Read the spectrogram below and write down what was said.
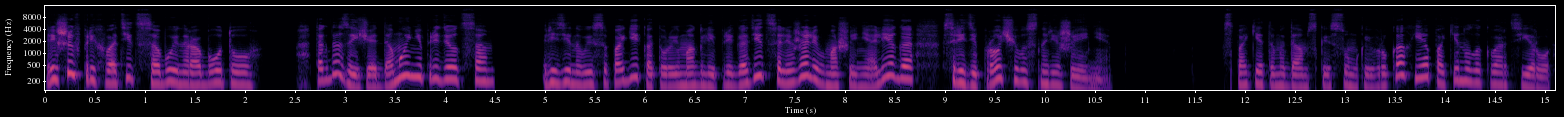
решив прихватить с собой на работу. Тогда заезжать домой не придется. Резиновые сапоги, которые могли пригодиться, лежали в машине Олега среди прочего снаряжения. С пакетом и дамской сумкой в руках я покинула квартиру.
